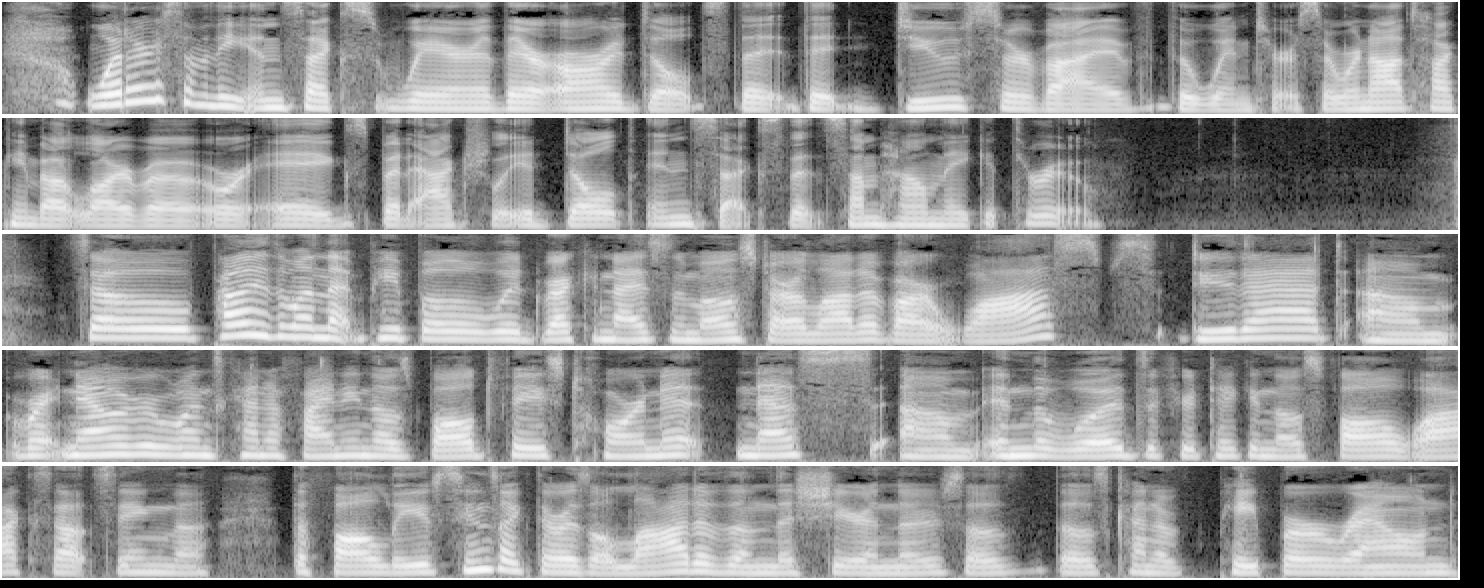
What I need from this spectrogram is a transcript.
what are some of the insects where there are adults that that do survive the winter? So we're not talking about larvae or eggs, but actually adult insects that somehow make it through. So probably the one that people would recognize the most are a lot of our wasps do that. Um, right now, everyone's kind of finding those bald-faced hornet nests um, in the woods. If you're taking those fall walks out, seeing the the fall leaves, seems like there was a lot of them this year, and there's those those kind of paper round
